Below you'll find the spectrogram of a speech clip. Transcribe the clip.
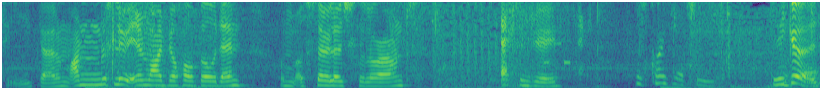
he's dead. I'm, I'm just looting my whole building. I'm solos still around. SMG. That's crazy actually. Is he good?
